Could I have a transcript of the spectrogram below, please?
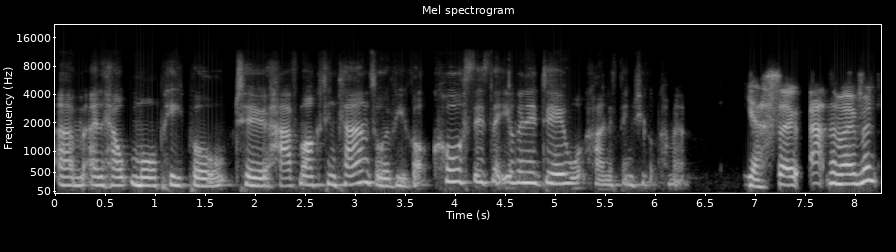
um, and help more people to have marketing plans, or have you got courses that you're going to do? What kind of things you got coming up? Yeah, so at the moment,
